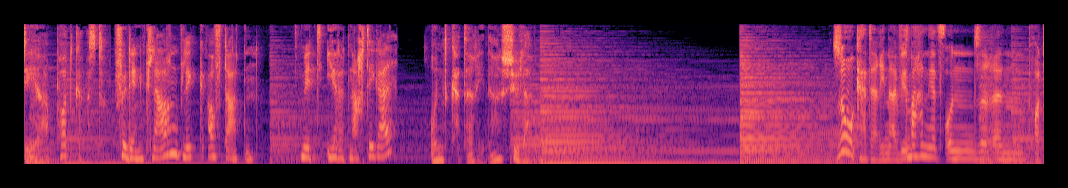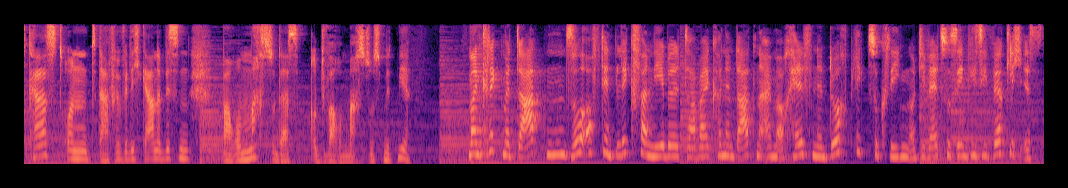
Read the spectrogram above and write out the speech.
Der Podcast. Für den klaren Blick auf Daten. Mit Irit Nachtigall und Katharina Schüler. So, Katharina, wir machen jetzt unseren Podcast und dafür will ich gerne wissen, warum machst du das und warum machst du es mit mir? Man kriegt mit Daten so oft den Blick vernebelt, dabei können Daten einem auch helfen, den Durchblick zu kriegen und die Welt zu sehen, wie sie wirklich ist.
